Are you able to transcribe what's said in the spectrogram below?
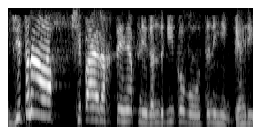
जितना आप छिपाए रखते हैं अपनी गंदगी को, वो उतनी ही गहरी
